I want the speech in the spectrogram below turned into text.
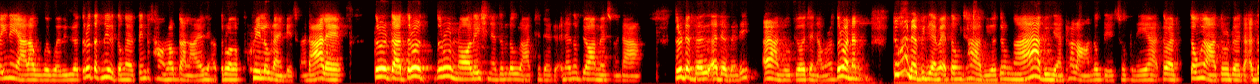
သိန်း100လောက်ဝယ်ဝယ်ပြီးတော့သူတို့ technique တွေသုံးတယ်သိန်း1000လောက်တန်လာတဲ့ဆရာသူတို့က create လုပ်နိုင်တယ်ဆိုတာဒါကလည်းသူတို့ဒါသူတို့သူတို့ knowledge နဲ့သူတို့လုပ်တာဖြစ်တဲ့အတွက်အနည်းဆုံးပြောရမယ်ဆိုရင်ဒါ သူတို့ value added ပဲလေအဲ့ဒါမျိုးပြောချင်တာပေါ့နော်သူတို့က200 billion ပဲအသုံးချပြီးတော့သူတို့900 billion ထွက်လာအောင်လုပ်တယ်ဆိုကြလေကသူက300သူတို့အတွက်အဒ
